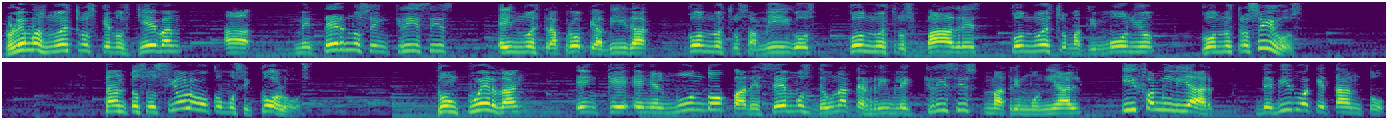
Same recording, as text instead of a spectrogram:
problemas nuestros que nos llevan a meternos en crisis en nuestra propia vida, con nuestros amigos, con nuestros padres, con nuestro matrimonio, con nuestros hijos. Tanto sociólogos como psicólogos concuerdan en que en el mundo padecemos de una terrible crisis matrimonial y familiar debido a que tanto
